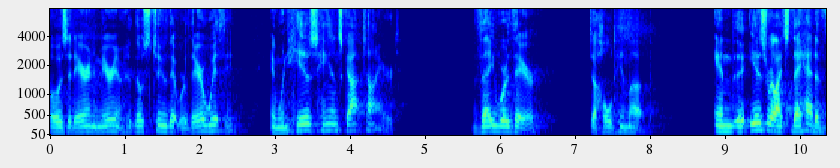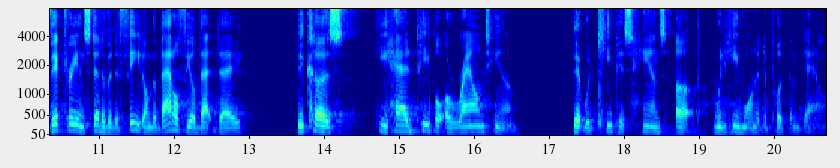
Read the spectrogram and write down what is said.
Oh, was it, Aaron and Miriam, those two that were there with him? And when his hands got tired, they were there to hold him up. And the Israelites, they had a victory instead of a defeat on the battlefield that day because he had people around him that would keep his hands up when he wanted to put them down.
